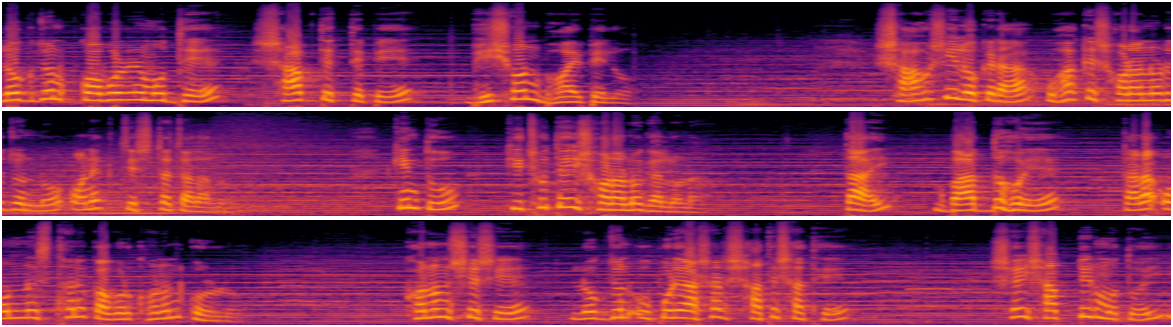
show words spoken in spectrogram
লোকজন কবরের মধ্যে সাপ দেখতে পেয়ে ভীষণ ভয় পেল। সাহসী লোকেরা উহাকে সরানোর জন্য অনেক চেষ্টা চালালো। কিন্তু কিছুতেই সরানো গেল না। তাই বাধ্য হয়ে তারা অন্য স্থানে কবর খনন করল। খনন শেষে লোকজন উপরে আসার সাথে সাথে সেই সাপটির মতোই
